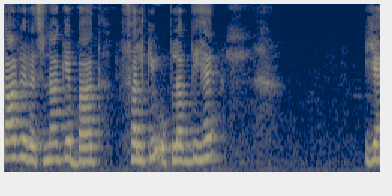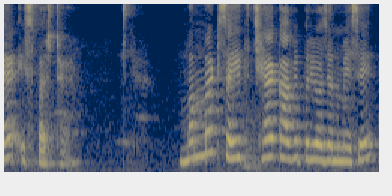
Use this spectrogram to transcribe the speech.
काव्य रचना के बाद फल की उपलब्धि है, यह स्पष्ट है। मम्मट सहित छह काव्य प्रयोजन में से,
